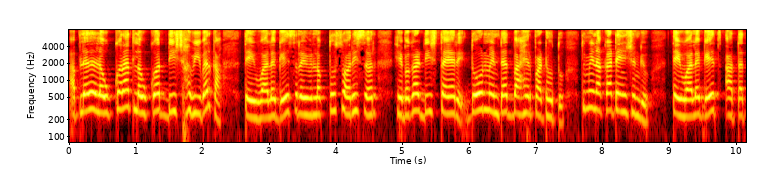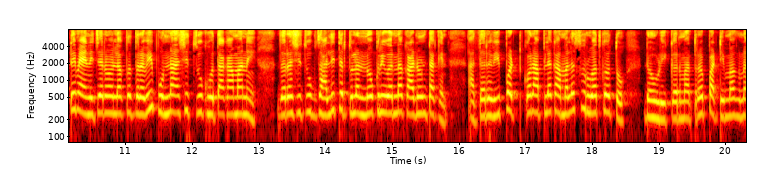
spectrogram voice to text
आपल्याला लवकरात लवकर डिश हवी बरं का? तेव्हा लगेच रवी लागतो सॉरी सर हे बघा डिश तयार आहे. दोन मिनटात बाहेर पाठवतो. तुम्ही नका टेन्शन घेऊ. तेव्हा लगेच आता ते मॅनेजर म्हणू लागतात रवी पुन्हा अशी चूक होता कामा नाही जर अशी चूक झाली तर तुला नोकरीवरनं काढून टाकेन. आता रवी पटकन आपल्या कामाला सुरुवात करतो. ढवळीकर मात्र पाठीमागनं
